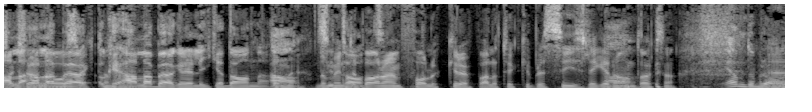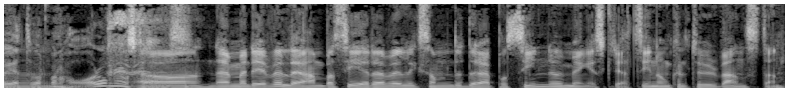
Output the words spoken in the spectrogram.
alla, alla, bög, okej, alla bögar är likadana. Ja, De är inte bara en folkgrupp, alla tycker precis likadant också. det är ändå bra att veta vart man har dem någonstans. Ja, nej men det är väl det. Han baserar väl liksom det där på sin umgängeskrets inom kulturvänstern.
